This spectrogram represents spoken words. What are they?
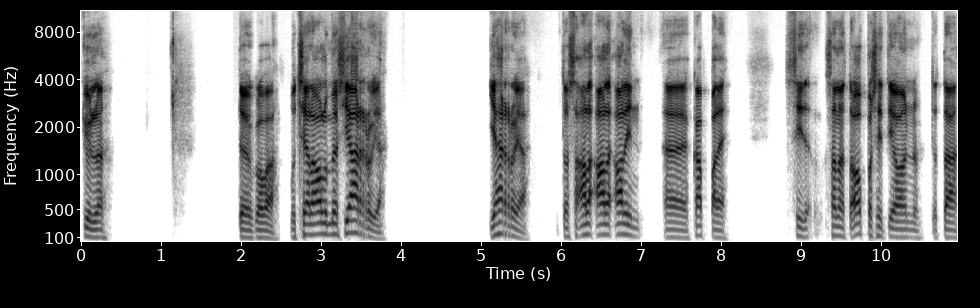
kyllä. Tuo on kova. Mutta siellä on ollut myös jarruja. Jarruja. Tuossa al, al, Alin äh, kappale sanoi, että oppositio on tota,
